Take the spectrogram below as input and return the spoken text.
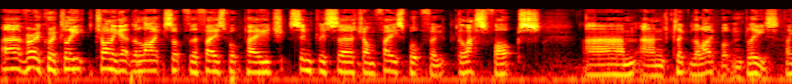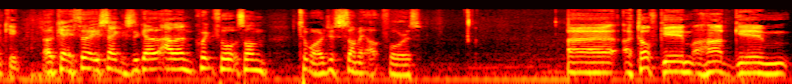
Uh, very quickly, trying to get the likes up for the Facebook page. Simply search on Facebook for Glass Fox um, and click the like button, please. Thank you. Okay, 30 seconds to go. Alan, quick thoughts on tomorrow. Just sum it up for us. Uh, a tough game, a hard game,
